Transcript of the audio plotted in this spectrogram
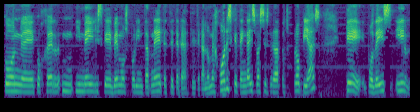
con eh, coger mm, emails que vemos por internet, etcétera, etcétera. Lo mejor es que tengáis bases de datos propias que podéis ir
